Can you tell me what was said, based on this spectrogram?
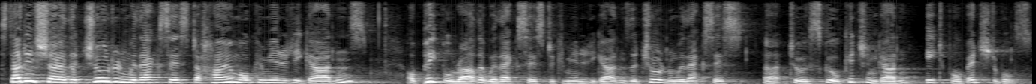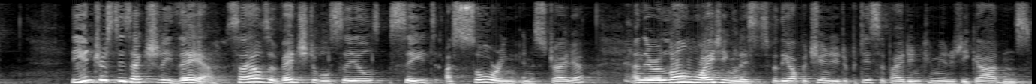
Studies show that children with access to home or community gardens, or people rather with access to community gardens, the children with access uh, to a school kitchen garden eat more vegetables. The interest is actually there. Sales of vegetable seeds are soaring in Australia, and there are long waiting lists for the opportunity to participate in community gardens.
